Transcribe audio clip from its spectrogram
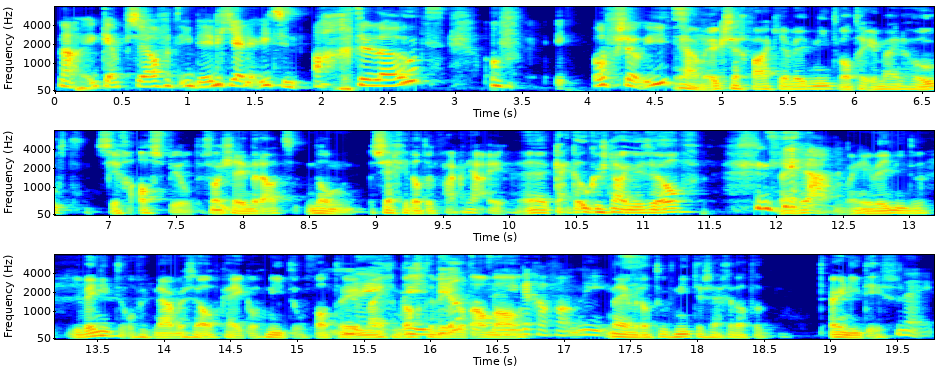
nou, ik heb zelf het idee dat jij er iets in achterloopt. Of, of zoiets. Ja, maar ik zeg vaak, jij weet niet wat er in mijn hoofd zich afspeelt. Dus als je inderdaad, dan zeg je dat ook vaak. Ja, eh, kijk ook eens naar jezelf. Nee, ja. maar je weet, niet, je weet niet of ik naar mezelf kijk of niet. Of wat er in mijn gedachtenwereld allemaal... in ieder geval niet. Nee, maar dat hoeft niet te zeggen dat het er niet is. Nee,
